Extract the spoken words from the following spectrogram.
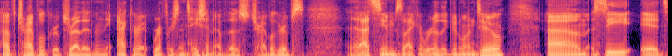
of tribal groups rather than the accurate representation of those tribal groups. That seems like a really good one, too. Um, C, it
